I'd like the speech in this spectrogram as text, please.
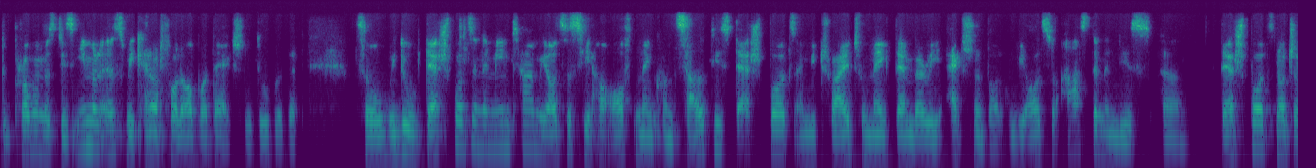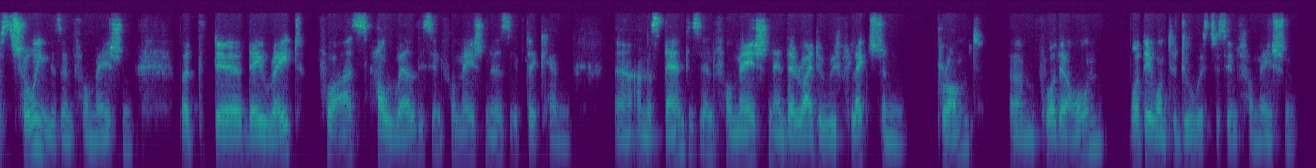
the problem with this email is we cannot follow up what they actually do with it. So we do dashboards in the meantime. We also see how often they consult these dashboards and we try to make them very actionable. And we also ask them in these um, dashboards, not just showing this information, but they, they rate for us how well this information is, if they can uh, understand this information and they write a reflection prompt um, for their own, what they want to do with this information.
